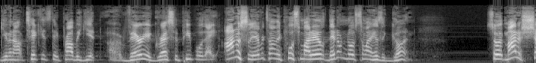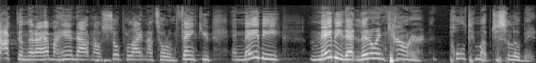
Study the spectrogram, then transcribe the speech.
giving out tickets. They probably get uh, very aggressive people. They honestly, every time they pull somebody out, they don't know if somebody has a gun. So it might have shocked them that I had my hand out and I was so polite and I told him thank you. And maybe, maybe that little encounter pulled him up just a little bit.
